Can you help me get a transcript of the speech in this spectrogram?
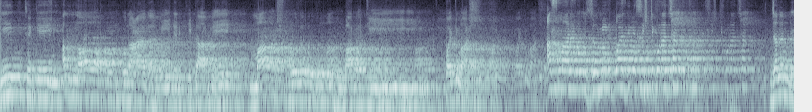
দিন থেকেই আল্লাহ রব্বুল কিতাবে মাস হলো বারোটি। কয়টি মাস? আসমান এবং জমিন কয়দিনে সৃষ্টি করেছেন? জানেননি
